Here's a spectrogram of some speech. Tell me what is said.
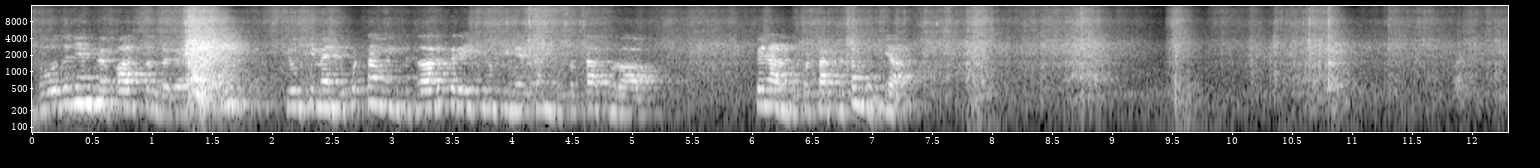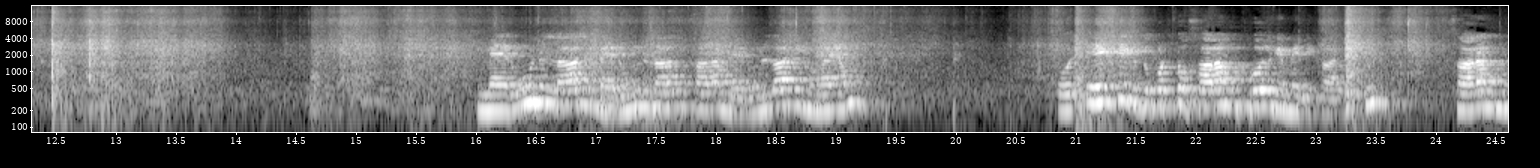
दो दिन में पार्सल लगाया क्योंकि मैं दुपट्टा में इंतज़ार करी क्योंकि मेरे दुपट्टा थोड़ा पहला दुपट्टा ख़त्म हो गया मैरून लाल मैरून लाल, सारा मैरून लाल ही मंगाया हूँ। और एक एक दुपट्टो सारा मुँह खोल के मैं दिखा देती हूँ। सारा मुँह।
